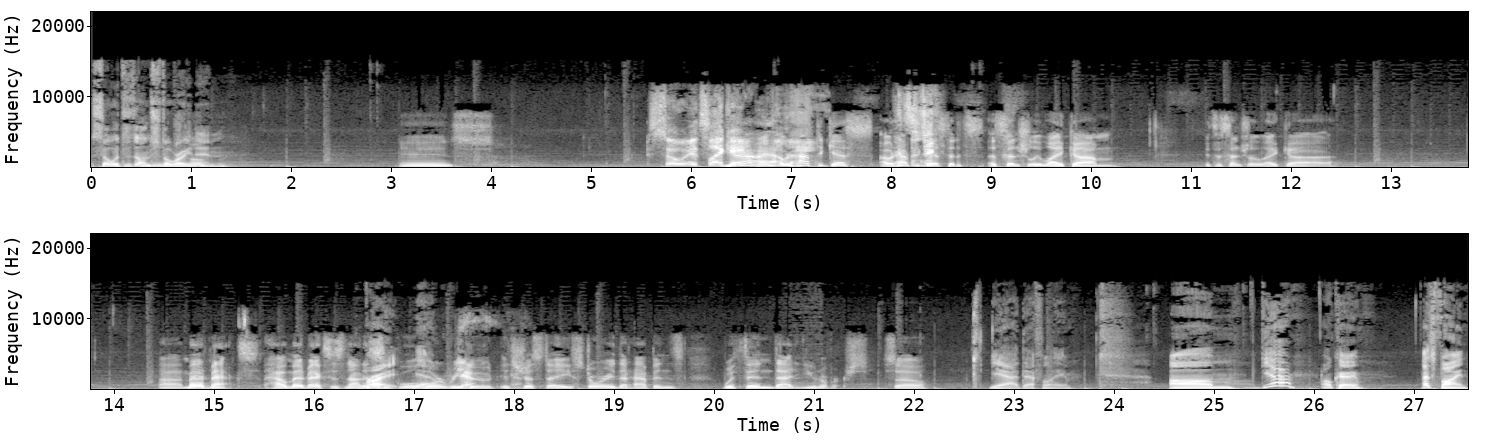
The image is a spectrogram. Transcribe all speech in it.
So it's its own story so- then. It's so it's like yeah. a, I, I would have to guess. I would have to like- guess that it's essentially like um, it's essentially like uh. Uh, Mad Max. How Mad Max is not a Right, sequel yeah. or a Yeah, reboot. It's yeah. just a story that happens within that universe. So Yeah, definitely. Um, yeah, okay, that's fine.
